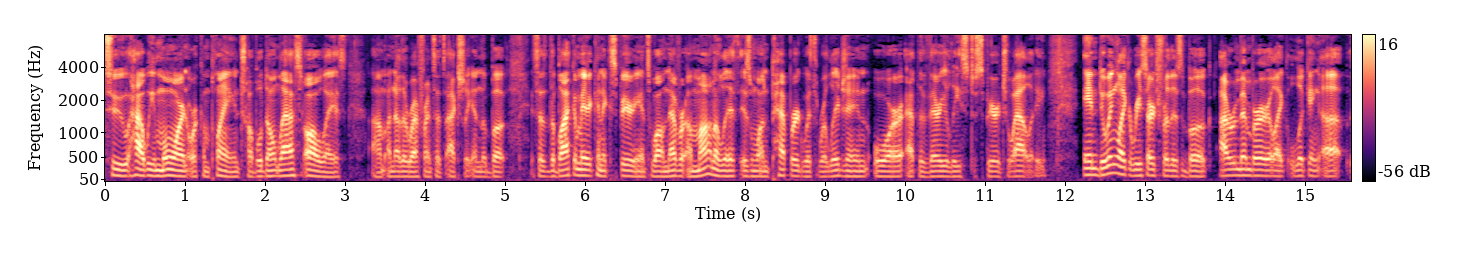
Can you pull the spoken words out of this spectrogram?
to how we mourn or complain. Trouble don't last always. Um, another reference that's actually in the book. It says the Black American experience, while never a monolith, is one peppered with religion or at the very least spirituality. In doing like research for this book, I remember like looking up,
